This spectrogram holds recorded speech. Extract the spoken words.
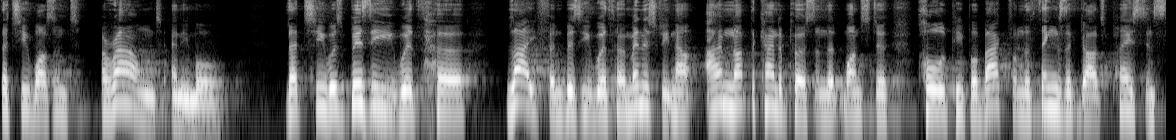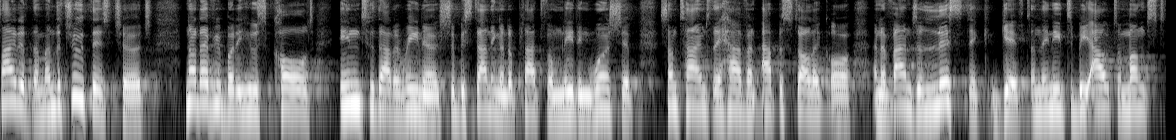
that she wasn't around anymore, that she was busy with her life and busy with her ministry. Now, I'm not the kind of person that wants to hold people back from the things that God's placed inside of them. And the truth is, church, not everybody who's called into that arena should be standing on a platform leading worship. Sometimes they have an apostolic or an evangelistic gift and they need to be out amongst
